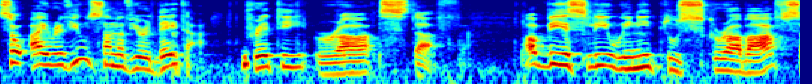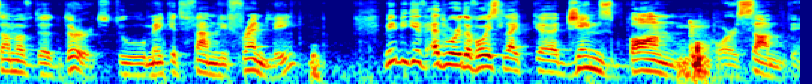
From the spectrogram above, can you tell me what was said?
So I reviewed some of your data. Pretty raw stuff. Obviously, we need to scrub off some of the dirt to make it family friendly. Maybe give Edward a voice like uh, James Bond or something.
